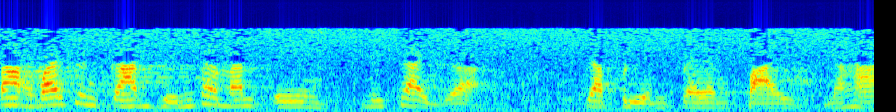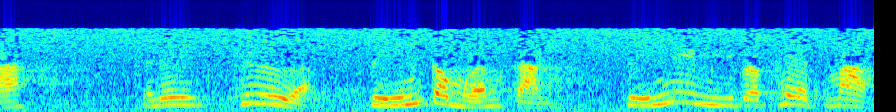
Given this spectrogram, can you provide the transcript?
ตั้งไว้ซึ่งการเห็นเท่านั้นเอง ไม่ใช่จะจะเปลี่ยนแปลงไปนะคะอันนี้ชื่อศีลก็เหมือนกันศีลนี่มีประเภทมาก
